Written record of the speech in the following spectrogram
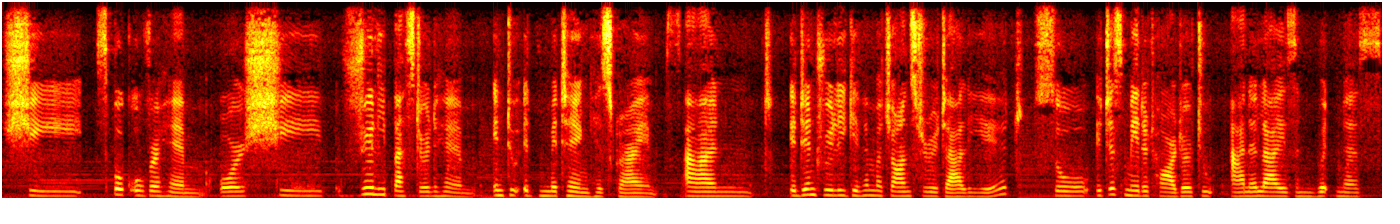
she spoke over him or she really pestered him into admitting his crimes. And it didn't really give him a chance to retaliate. So it just made it harder to analyze and witness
